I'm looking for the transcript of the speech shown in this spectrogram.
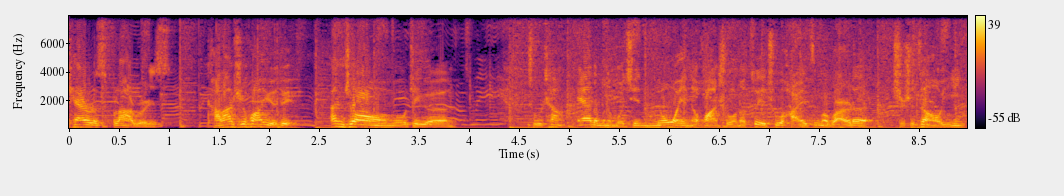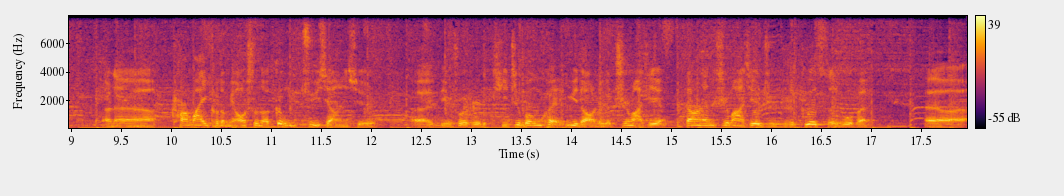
Cara's Flowers 卡拉之花乐队。按照这个主唱 Adam 的母亲 Noan 的话说呢，最初孩子们玩的只是噪音。呃，呢 Carmichael 的描述呢更具象一些。呃，比如说是体质崩溃，遇到这个芝麻街。当然，芝麻街只是歌词的部分。呃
